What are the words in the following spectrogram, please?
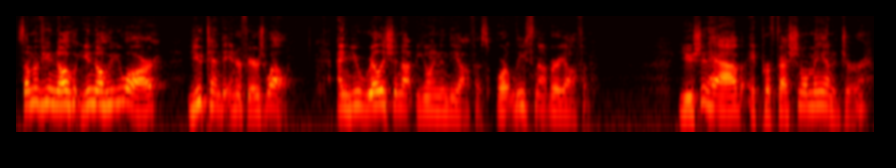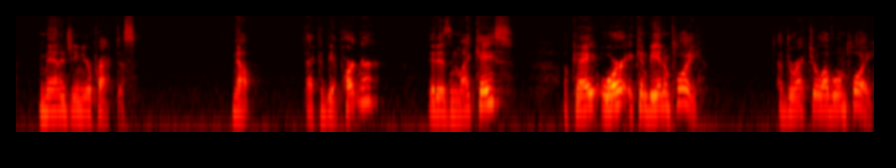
some of you know you know who you are. You tend to interfere as well, and you really should not be going in the office, or at least not very often. You should have a professional manager managing your practice. Now, that could be a partner. It is in my case, okay, or it can be an employee, a director level employee.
